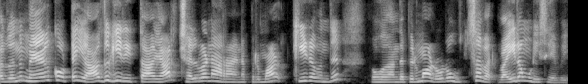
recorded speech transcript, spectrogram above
அது வந்து மேல்கோட்டை யாதுகிரி தாயார் செல்வநாராயண பெருமாள். கீழே வந்து அந்த பெருமாளோட உற்சவர் வைரமுடி சேவை.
